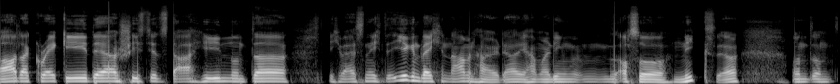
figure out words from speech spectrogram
ah, der Cracky, der schießt jetzt dahin und da, ich weiß nicht, irgendwelche Namen halt, ja, die haben halt auch so nix, ja. Und, und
